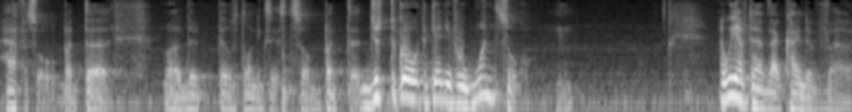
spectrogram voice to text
half a soul. But uh, well, the, those don't exist. So, but uh, just to go to Kenya for one soul, and we have to have that kind of. Uh,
